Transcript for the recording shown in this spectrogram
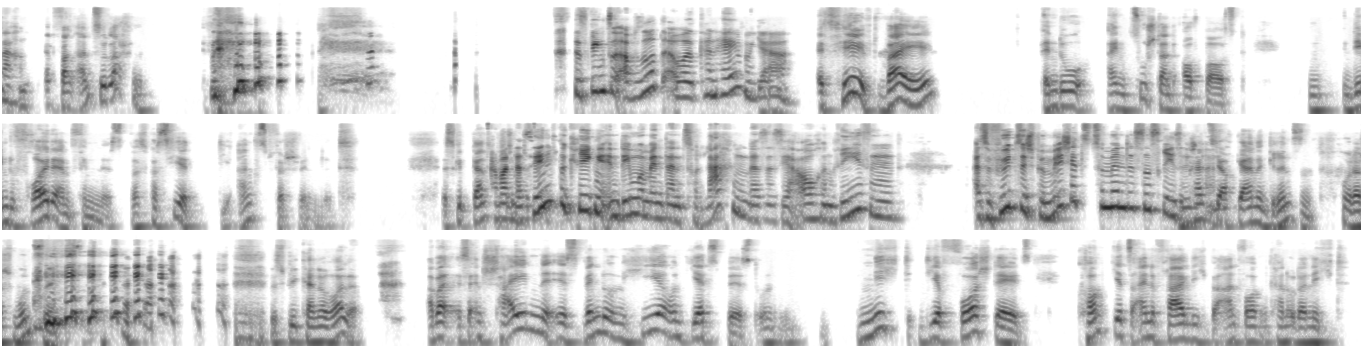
Lachen. Dann fang an zu lachen. Das klingt so absurd, aber kann helfen, ja. Es hilft, weil wenn du einen Zustand aufbaust, in, in dem du Freude empfindest, was passiert? Die Angst verschwindet. Es gibt ganz Aber das hinzukriegen, in dem Moment dann zu lachen, das ist ja auch ein Riesen. Also fühlt sich für mich jetzt zumindest riesig an. Du kannst an. ja auch gerne grinsen oder schmunzeln. das spielt keine Rolle. Aber das Entscheidende ist, wenn du im Hier und Jetzt bist und nicht dir vorstellst, kommt jetzt eine Frage, die ich beantworten kann oder nicht.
